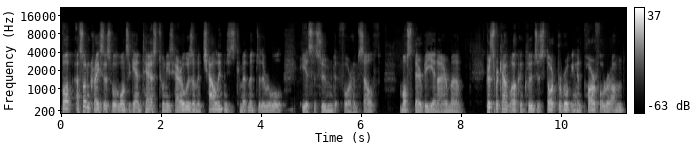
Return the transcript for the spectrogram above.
but a sudden crisis will once again test Tony's heroism and challenge his commitment to the role he has assumed for himself must there be an Iron Man? Christopher Cantwell concludes his thought provoking and powerful run.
